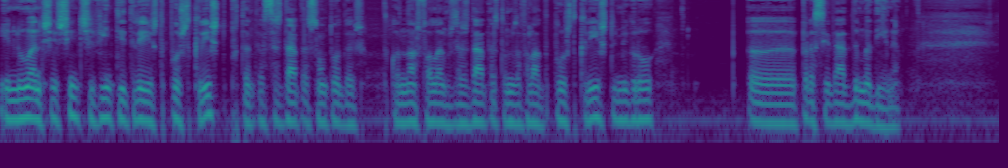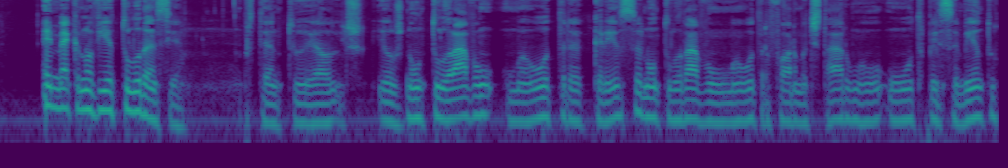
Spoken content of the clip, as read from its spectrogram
e no ano 623 depois de Cristo, portanto, essas datas são todas, quando nós falamos das datas, estamos a falar depois de Cristo, emigrou uh, para a cidade de Medina. Em Meca não havia tolerância, portanto, eles, eles não toleravam uma outra crença, não toleravam uma outra forma de estar, um, um outro pensamento.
